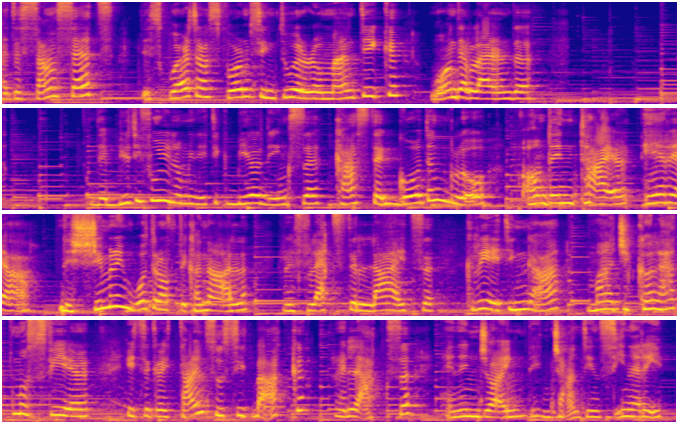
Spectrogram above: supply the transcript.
As the sun sets, the square transforms into a romantic wonderland. The beautiful illuminated buildings cast a golden glow on the entire area. The shimmering water of the canal reflects the lights, creating a magical atmosphere. It's a great time to sit back, relax, and enjoy the enchanting scenery.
